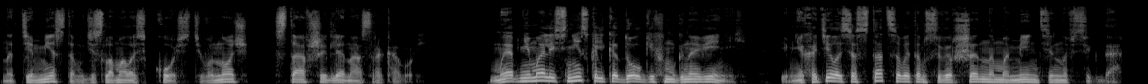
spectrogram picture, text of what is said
над тем местом, где сломалась кость в ночь, ставшей для нас роковой. Мы обнимались несколько долгих мгновений, и мне хотелось остаться в этом совершенном моменте навсегда.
